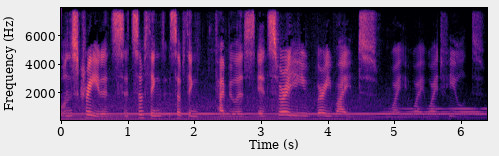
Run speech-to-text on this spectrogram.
on the screen. It's, it's something, something fabulous. It's very, very wide, wide, wide, wide field.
